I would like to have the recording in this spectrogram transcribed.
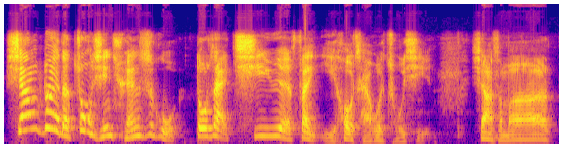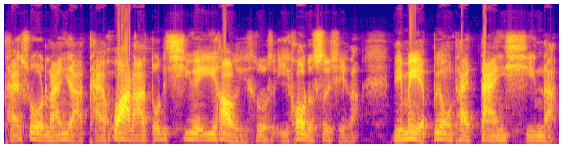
相对的重型全指股都在七月份以后才会除息，像什么台塑、南亚、台化啦，都是七月一号以后以后的事情了，你们也不用太担心了，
